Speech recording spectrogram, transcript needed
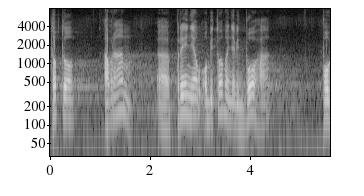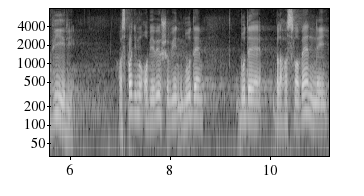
Тобто Авраам е, прийняв обітовання від Бога по вірі. Господь йому об'явив, що він буде, буде благословенний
